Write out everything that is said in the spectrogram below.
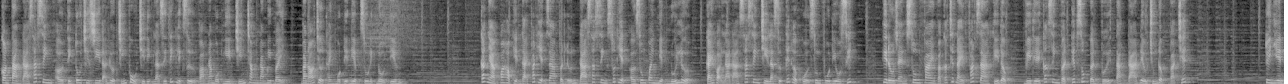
Còn tảng đá sát sinh ở tỉnh Tochigi đã được chính phủ chỉ định là di tích lịch sử vào năm 1957 và nó trở thành một địa điểm du lịch nổi tiếng. Các nhà khoa học hiện đại phát hiện ra phần lớn đá sát sinh xuất hiện ở xung quanh miệng núi lửa. Cái gọi là đá sát sinh chỉ là sự kết hợp của sulfur dioxide, hydrogen sulfide và các chất này phát ra khí độc, vì thế các sinh vật tiếp xúc gần với tảng đá đều trúng độc và chết. Tuy nhiên,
